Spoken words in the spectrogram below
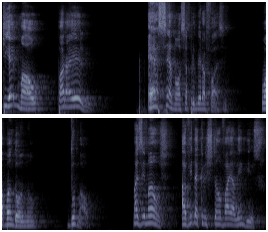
que é mal para ele. Essa é a nossa primeira fase, o abandono do mal. Mas irmãos, a vida cristã vai além disso.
